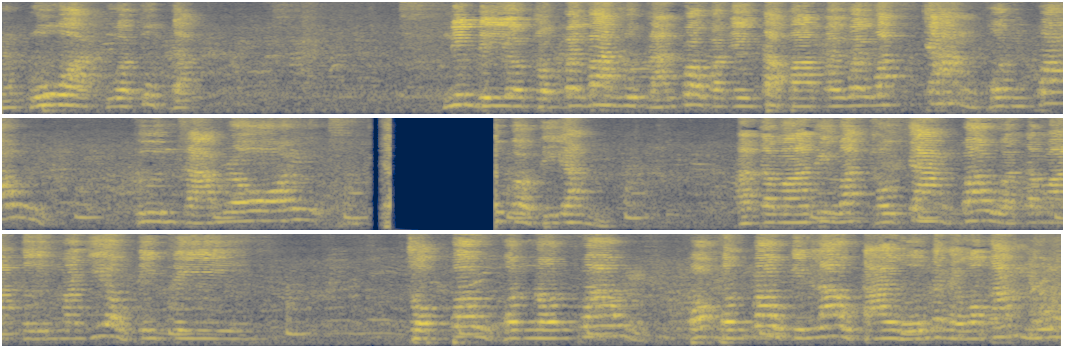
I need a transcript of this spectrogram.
นะกลัวกลัวทูบดับนี่เดียวจบไปบ้านลูกหลานเฝ้ากันเองถ้าพาไปไว้วัดจ้างคนเฝ้า คืนสามร้อยก็เทียน อาตมาที่วัดเขาจ้างเฝ้าอาตมาตื่นมาเยี่ยวตีตีจบเฝ้าคนนอนเฝ้าเพราะคนเฝ้ากินเหล้าตายโหงกันในวังค่ำนู้น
